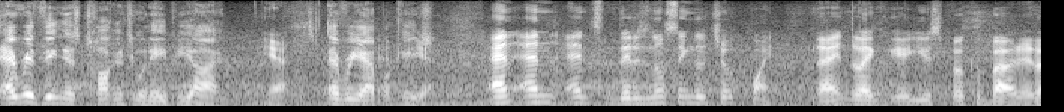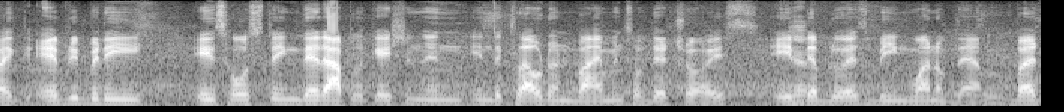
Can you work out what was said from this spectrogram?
everything is talking to an API. Yes. Every application. Yeah. And, and, and there is no single choke point, right? Like you spoke about it, like everybody is hosting their application in, in the cloud environments of their choice, AWS being one of them, but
